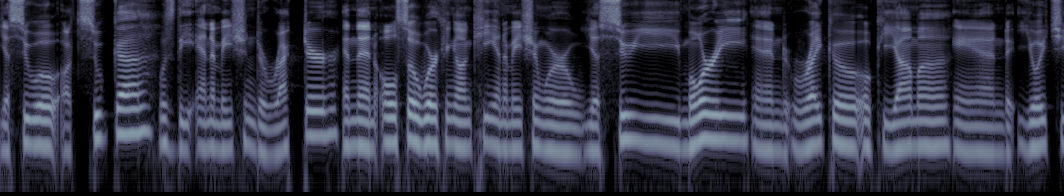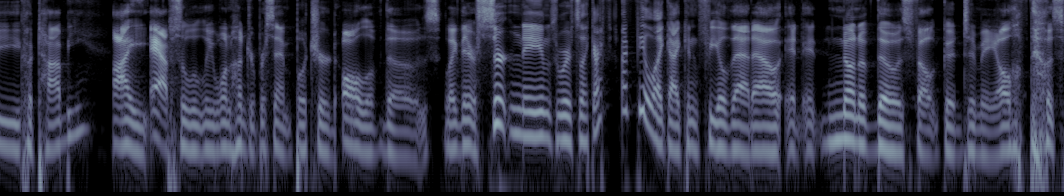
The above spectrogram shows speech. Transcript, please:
Yasuo Otsuka was the animation director, and then also working on key animation were Yasui Mori and Reiko Okiyama and Yoichi Kotabi. I absolutely 100% butchered all of those. Like, there are certain names where it's like, I, I feel like I can feel that out. It, it, none of those felt good to me. All of those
